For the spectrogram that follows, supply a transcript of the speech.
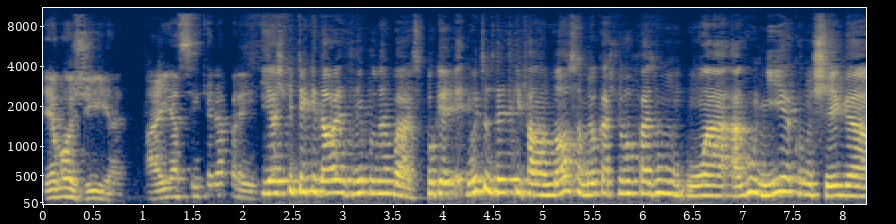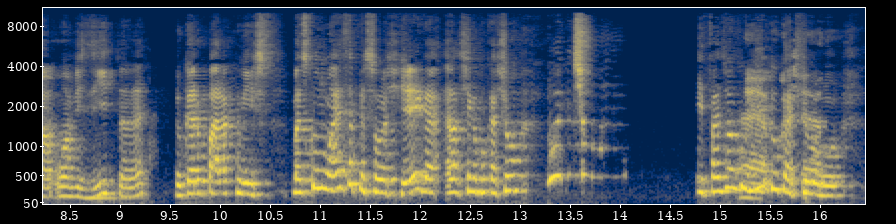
Elogia. Aí é assim que ele aprende. E acho que tem que dar o um exemplo, né, Bart? Porque muitas vezes que falam, nossa, meu cachorro faz um, uma agonia quando chega uma visita, né? Eu quero parar com isso. Mas quando essa pessoa chega, ela chega pro cachorro, oi, cachorro! E faz uma agonia é, com o cachorro. É.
